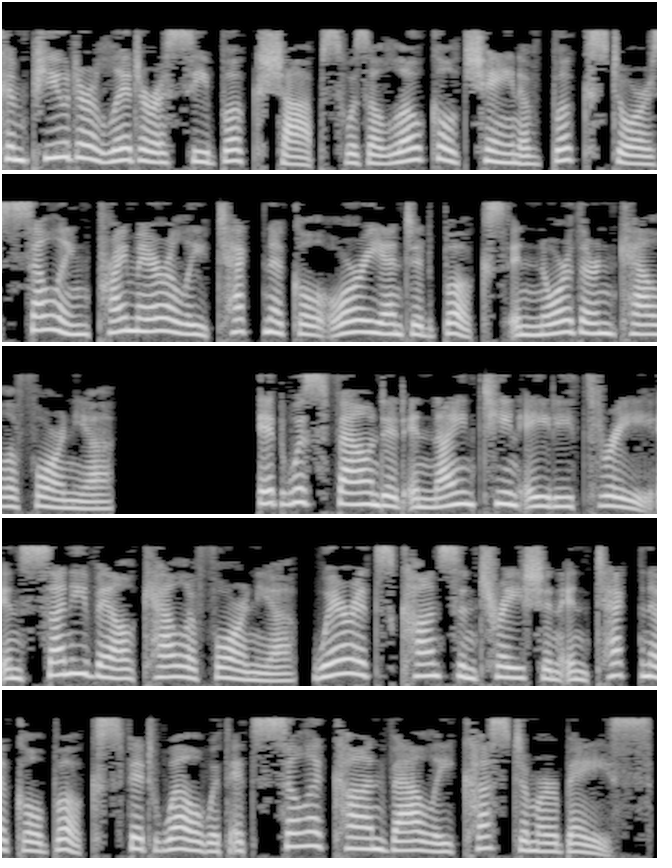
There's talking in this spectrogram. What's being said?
Computer Literacy Bookshops was a local chain of bookstores selling primarily technical-oriented books in Northern California. It was founded in 1983 in Sunnyvale, California, where its concentration in technical books fit well with its Silicon Valley customer base.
